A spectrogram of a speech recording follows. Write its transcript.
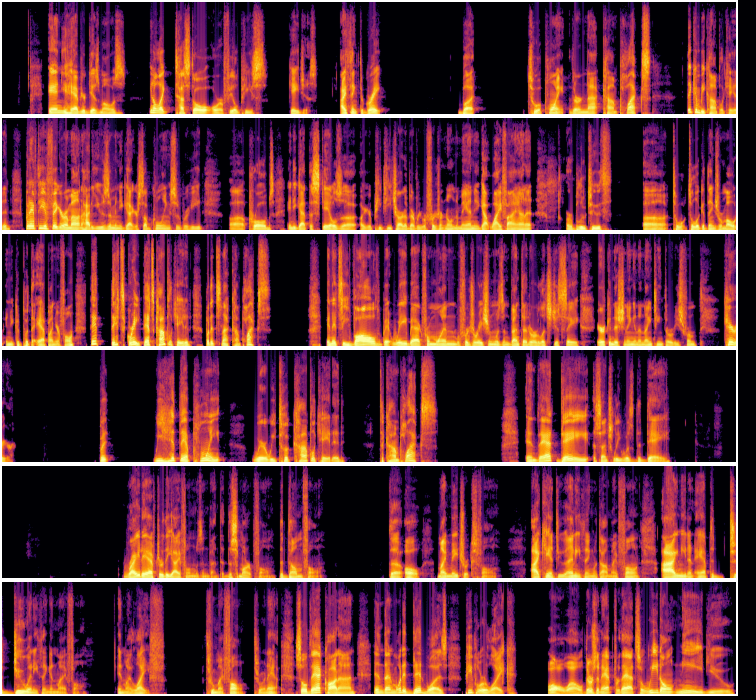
and you have your gizmos you know, like Testo or Fieldpiece gauges. I think they're great. But to a point, they're not complex. They can be complicated, but after you figure them out how to use them and you got your subcooling, superheat, uh, probes, and you got the scales uh, or your PT chart of every refrigerant known to man, and you got Wi-Fi on it or Bluetooth uh, to to look at things remote, and you could put the app on your phone. That that's great. That's complicated, but it's not complex. And it's evolved way back from when refrigeration was invented, or let's just say air conditioning in the 1930s from Carrier. But we hit that point where we took complicated to complex. And that day essentially was the day right after the iPhone was invented, the smartphone, the dumb phone, the, oh, my matrix phone. I can't do anything without my phone. I need an app to, to do anything in my phone, in my life, through my phone, through an app. So that caught on. And then what it did was people are like, oh, well, there's an app for that. So we don't need you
